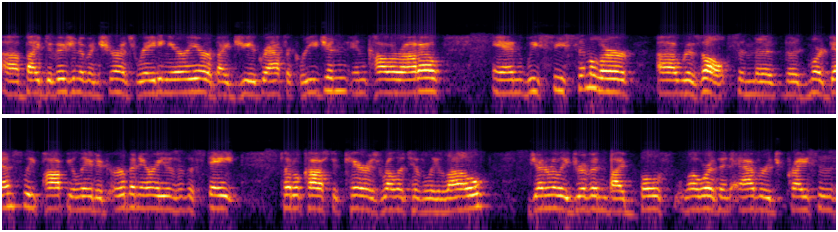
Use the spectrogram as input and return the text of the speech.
uh, by division of insurance rating area or by geographic region in Colorado. And we see similar uh, results. In the, the more densely populated urban areas of the state, total cost of care is relatively low generally driven by both lower than average prices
